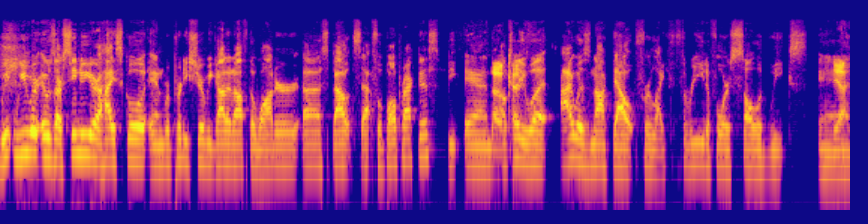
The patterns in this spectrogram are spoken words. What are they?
we, we were it was our senior year of high school and we're pretty sure we got it off the water uh, spouts at football practice and okay. i'll tell you what i was knocked out for like three to four solid weeks and yeah.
